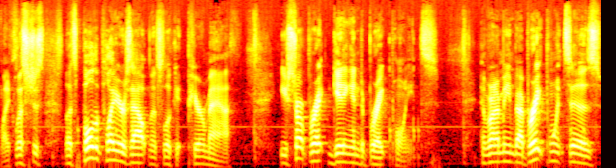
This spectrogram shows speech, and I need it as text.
like let's just let's pull the players out and let's look at pure math. You start break, getting into break points. And what I mean by break points is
